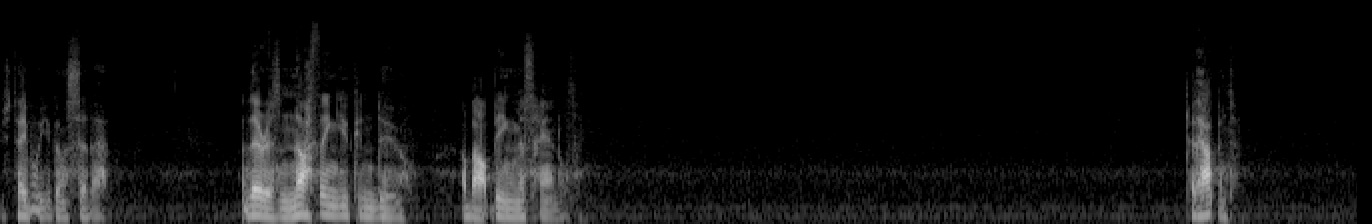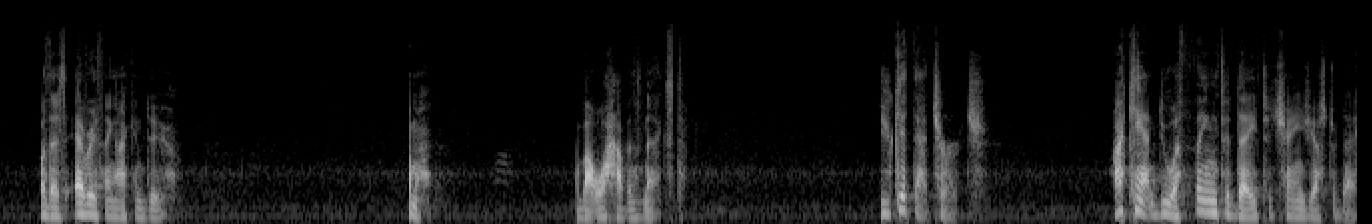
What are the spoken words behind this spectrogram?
whose table you're going to sit at. There is nothing you can do about being mishandled. It happened. But there's everything I can do. Come on. About what happens next. You get that, church? I can't do a thing today to change yesterday.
